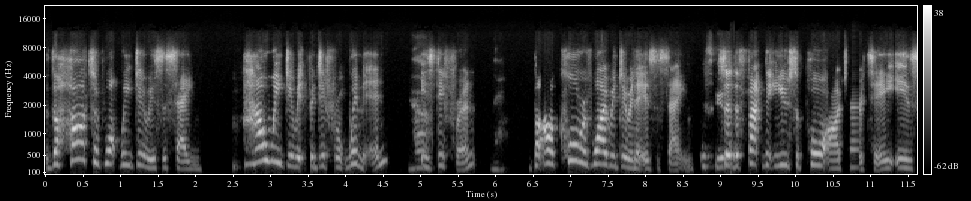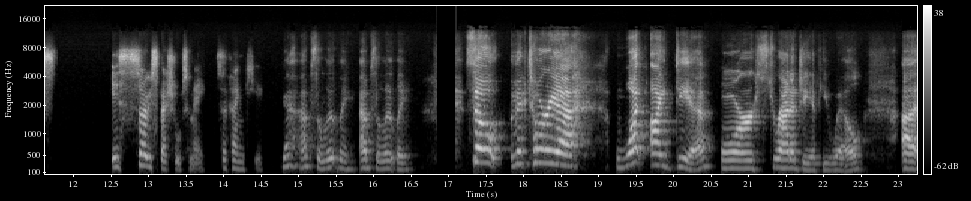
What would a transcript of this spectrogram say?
the heart of what we do is the same. How we do it for different women yeah. is different, but our core of why we're doing it is the same. So the fact that you support our charity is is so special to me. So thank you. Yeah, absolutely. Absolutely. So, Victoria, what idea or strategy, if you will, uh,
